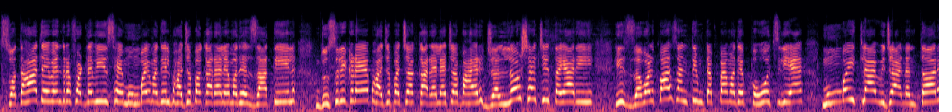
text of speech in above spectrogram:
स्वतः देवेंद्र फडणवीस हे मुंबईमधील भाजप कार्यालयामध्ये जातील. दुसरीकडे भाजपच्या कार्यालयाच्या बाहेर जल्लोषाची तयारी ही जवळपास अंतिम टप्प्यामध्ये पोहोचली आहे. मुंबईतल्या विजयानंतर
